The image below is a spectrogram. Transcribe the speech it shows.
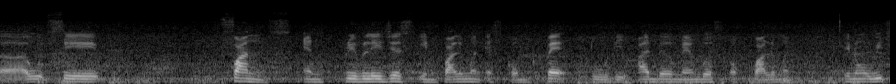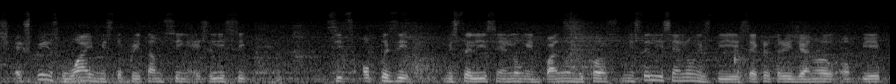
uh, I would say funds and privileges in parliament as compared to the other members of parliament you know which explains why Mr. Pritam Singh actually sit, sits opposite Mr. Lee Hsien Loong in parliament because Mr. Lee Hsien Loong is the Secretary General of PAP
